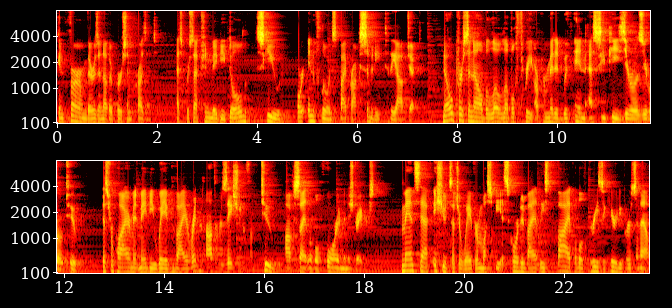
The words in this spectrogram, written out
confirm there is another person present, as perception may be dulled, skewed, or influenced by proximity to the object. No personnel below level 3 are permitted within SCP-002. This requirement may be waived via written authorization from two off-site level 4 administrators. Command staff issued such a waiver must be escorted by at least five level 3 security personnel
